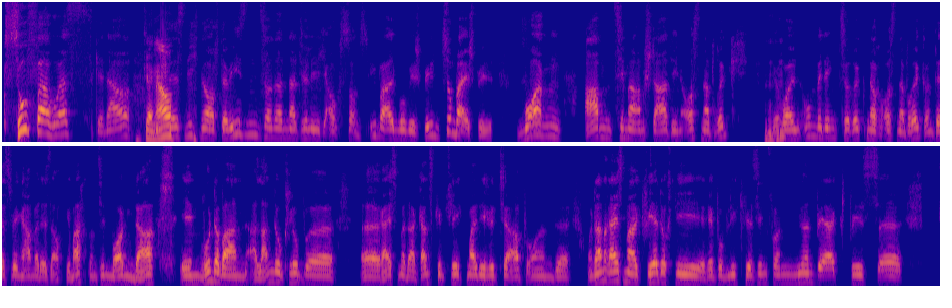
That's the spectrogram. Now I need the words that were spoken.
Xufa-Horst, genau. genau. Und das nicht nur auf der Wiesen, sondern natürlich auch sonst überall, wo wir spielen. Zum Beispiel morgen Abend sind wir am Start in Osnabrück. Wir mhm. wollen unbedingt zurück nach Osnabrück und deswegen haben wir das auch gemacht und sind morgen da im wunderbaren Alando Club. Äh, äh, reißen wir da ganz gepflegt mal die Hütte ab und, äh, und dann reisen wir quer durch die Republik. Wir sind von Nürnberg bis äh,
